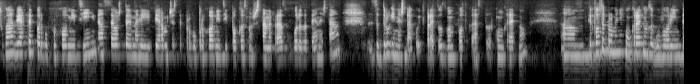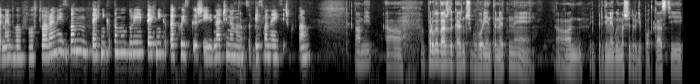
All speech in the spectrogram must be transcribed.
Тогава бяхте първопроходници. Аз все още нали, вярвам, че сте първопроходници. По-късно ще стане в разговора за тези неща. За други неща, които правите отвън подкаста конкретно. А, какво се промени конкретно за Говори интернет в, в това време, извън техниката, но дори техниката, ако искаш, и начина на записване и всичко това? Ами, а, първо е важно да кажем, че Говори интернет не е А, и преди него имаше други подкасти.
